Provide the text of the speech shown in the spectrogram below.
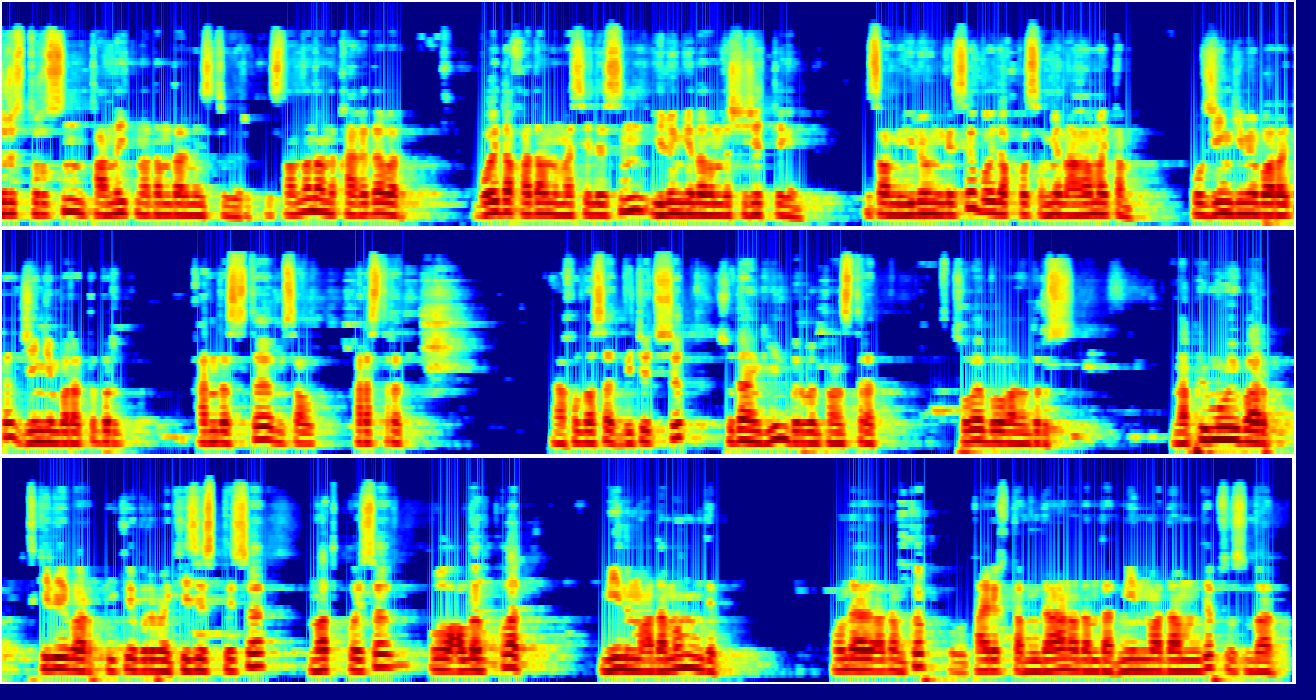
жүріс тұрысын танитын адамдармен істеу керек. Исламда мынандай қағида бар. Бойдақ адамның мәселесін үйленген адамдар шешеді деген. Мысалы мен үйленгім келсе бойдақ болса мен ағама айтамын ол жеңгеме барып айтады жеңгем барады да бір қарындасты мысалы қарастырады. Ақылдасады. Бүйте түседі содан кейін бір бірін таныстырады. Солай болғаны дұрыс. Напрямую барып тікелей барып екеуі бір бірімен кездесіп қойса ұнатып қойса ол алданып қалады. Менің адамымын деп. Ондай адам көп. Ол тарихта мыңдаған адамдар менің адамым деп сосын барып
